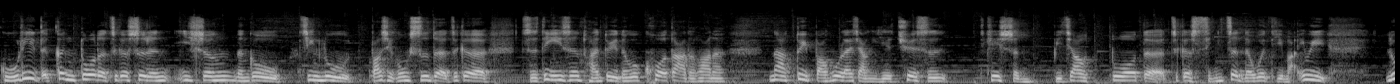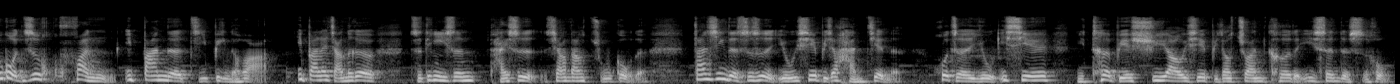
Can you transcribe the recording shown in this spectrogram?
鼓励的更多的这个私人医生能够进入保险公司的这个指定医生团队能够扩大的话呢，那对保护来讲也确实。可以省比较多的这个行政的问题嘛？因为如果你是患一般的疾病的话，一般来讲那个指定医生还是相当足够的。担心的就是有一些比较罕见的，或者有一些你特别需要一些比较专科的医生的时候，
